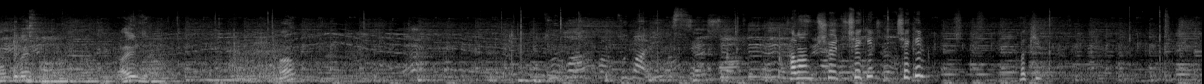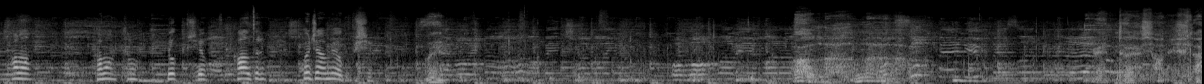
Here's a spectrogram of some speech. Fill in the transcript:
oldu be? Hayırdır? Ha? Tamam şöyle çekil, çekil. Bakayım. Tamam. Tamam tamam. Yok bir şey yok. Kaldırın. Hocam yok bir şey. Enteresan işler.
